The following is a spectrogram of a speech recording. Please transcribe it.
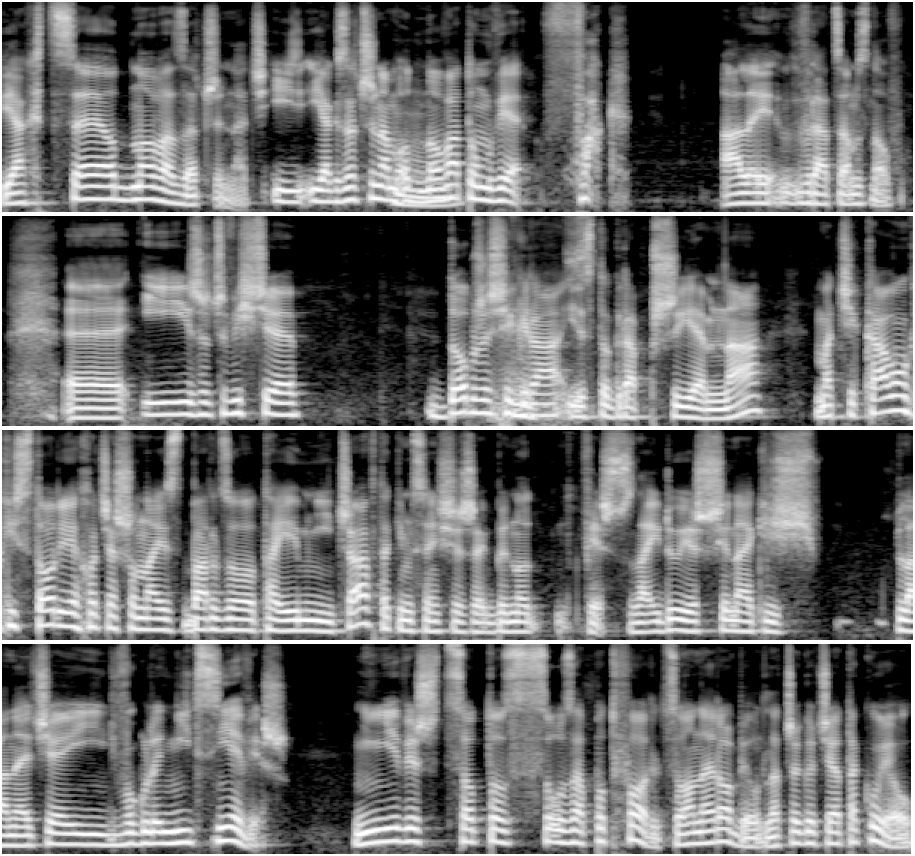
Ja chcę od nowa zaczynać i jak zaczynam od nowa, to mówię fuck, ale wracam znowu. E, I rzeczywiście dobrze się gra, jest to gra przyjemna. Ma ciekawą historię, chociaż ona jest bardzo tajemnicza, w takim sensie, że jakby, no wiesz, znajdujesz się na jakiejś planecie i w ogóle nic nie wiesz. Nie wiesz, co to są za potwory, co one robią, dlaczego cię atakują,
